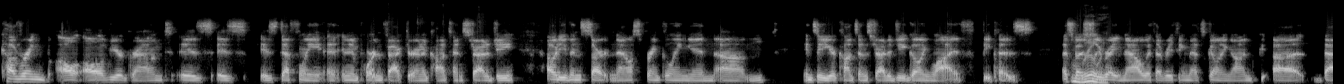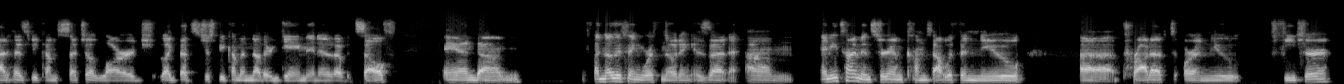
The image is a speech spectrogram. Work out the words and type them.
covering all, all of your ground is is is definitely an important factor in a content strategy. I would even start now sprinkling in um, into your content strategy going live because especially really? right now with everything that's going on, uh, that has become such a large like that's just become another game in and of itself. And um, another thing worth noting is that um, anytime Instagram comes out with a new uh, product or a new feature,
